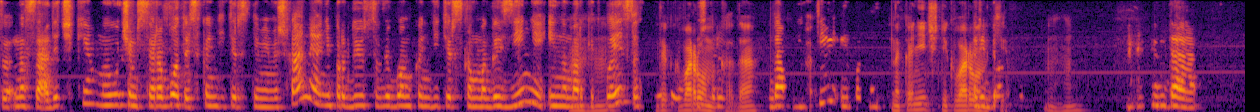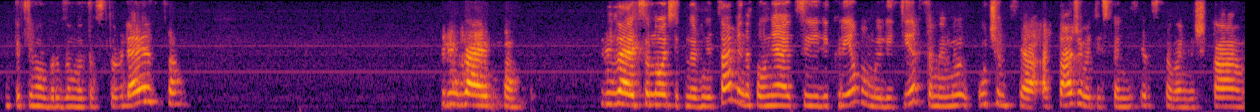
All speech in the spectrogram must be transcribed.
насадочки. Мы учимся работать с кондитерскими мешками, они продаются в любом кондитерском магазине и на маркетплейсах. Mm-hmm. Это воронка, да? Да, идти и Наконечник воронки. Mm-hmm. Да, таким образом это вставляется. Срезается Срезается носик ножницами, наполняется или кремом, или тестом, и мы учимся отсаживать из кондитерского мешка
